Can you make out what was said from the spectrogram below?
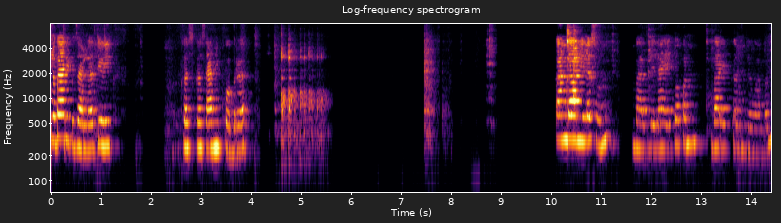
चांगलं बारीक झालं तिळी खसखस आणि खोबरं. कांदा आणि लसूण भाजलेला आहे तो पण बारीक करून घेऊ आपण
